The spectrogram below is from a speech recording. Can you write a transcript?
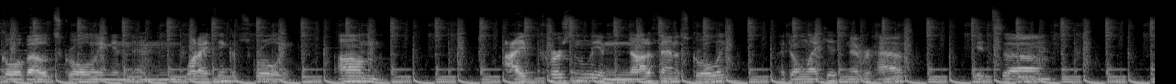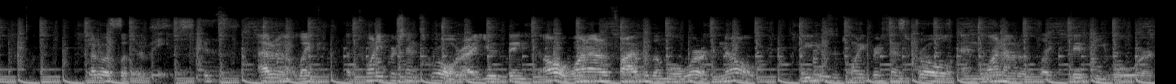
go about scrolling and, and what I think of scrolling. Um, I personally am not a fan of scrolling. I don't like it, never have. It's, um, how do I put this? It's, I don't know, like a 20% scroll, right? You'd think, oh, one out of five of them will work. No, you use a 20% scroll and one out of like 50 will work.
